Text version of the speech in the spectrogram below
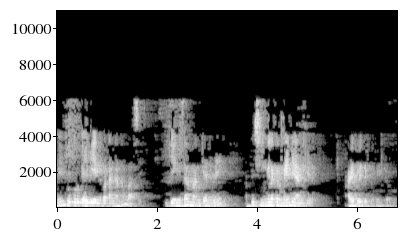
මේ පුපුරු ගැහිලි එන්න පටන් ගන්නවා වාසේ. ඒ නිසා මම කියන්නේ මේ අපි සිංහල ක්‍රමයට යන් කියලා. ආයුර්වේද ක්‍රමයට.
